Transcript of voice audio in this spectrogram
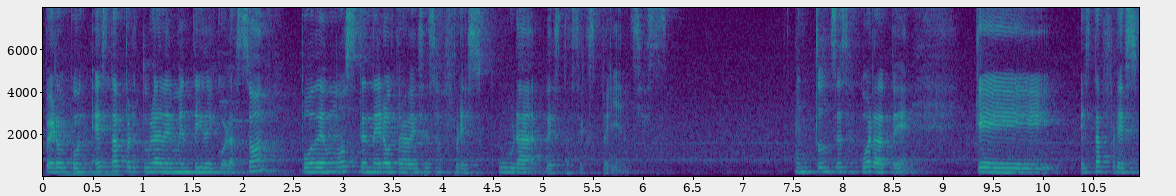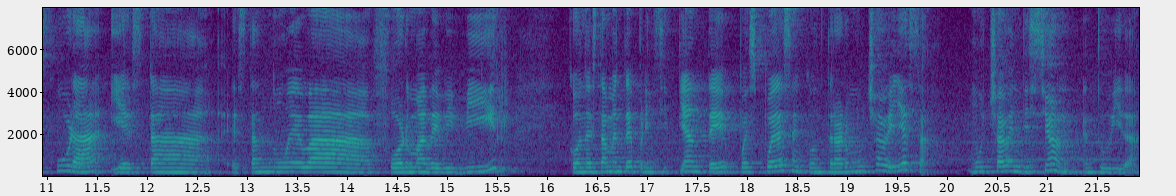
pero con esta apertura de mente y de corazón podemos tener otra vez esa frescura de estas experiencias. Entonces acuérdate que esta frescura y esta, esta nueva forma de vivir con esta mente principiante, pues puedes encontrar mucha belleza, mucha bendición en tu vida.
